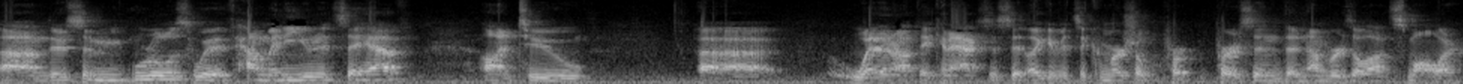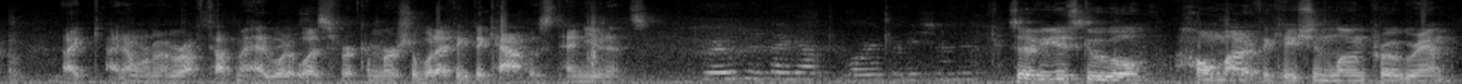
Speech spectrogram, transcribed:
Um, there's some rules with how many units they have onto uh, whether or not they can access it. Like if it's a commercial per- person, the number is a lot smaller. I, I don't remember off the top of my head what it was for commercial, but I think the cap was 10 units. Where would we find out more information on this? So if you just Google home modification loan program,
